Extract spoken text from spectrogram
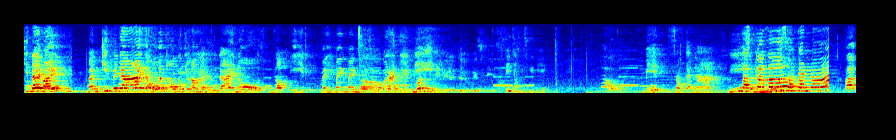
กินได้ไหม มันกินไม่ได้ แต่ว่ามันเอาไปทำอย่างอื่นได้ no not eat ไม่ไม่ไม่เหมาะสำหรับการ eat นี่ What we will do with this? นี่ทำสิ่งนี้ Wow. เม็ดซากานะนี่ ซากานะ ฉัรู้ซากานะ But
